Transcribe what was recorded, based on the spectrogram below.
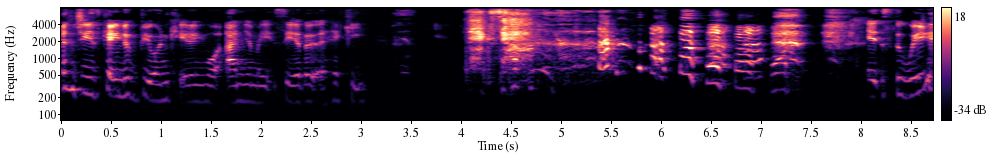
and she's kind of beyond caring what Anya might say about a hickey. Lexa. It's the way.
